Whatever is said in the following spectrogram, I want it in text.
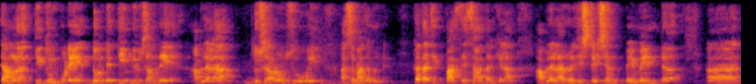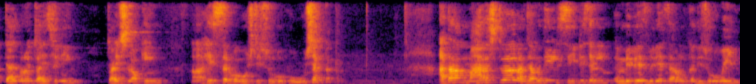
त्यामुळं तिथून पुढे दोन ते तीन दिवसामध्ये आपल्याला दुसरा राऊंड सुरू होईल असं माझं म्हणणं आहे. कदाचित पाच ते सहा तारखेला आपल्याला रजिस्ट्रेशन पेमेंट त्याचबरोबर चॉईस फिलिंग चॉईस लॉकिंग हे सर्व गोष्टी सुरू होऊ शकतात. आता महाराष्ट्र राज्यामधील CET cell M B B S B D एसचा राऊंड कधी सुरू होईल?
